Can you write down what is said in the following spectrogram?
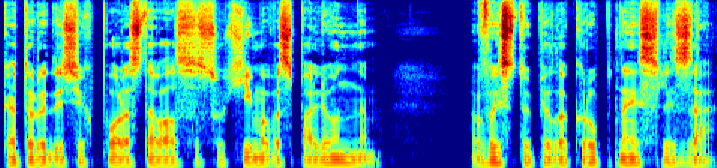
который до сих пор оставался сухим и воспаленным, выступила крупная слеза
